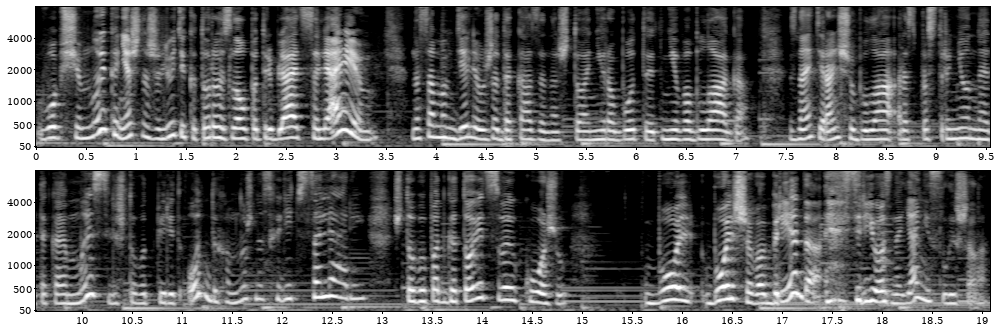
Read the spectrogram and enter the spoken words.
В общем, ну и, конечно же, люди, которые злоупотребляют солярием, на самом деле уже доказано, что они работают не во благо. Знаете, раньше была распространенная такая мысль, что вот перед отдыхом нужно сходить в солярий, чтобы подготовить свою кожу. Боль, большего бреда, серьезно, я не слышала.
